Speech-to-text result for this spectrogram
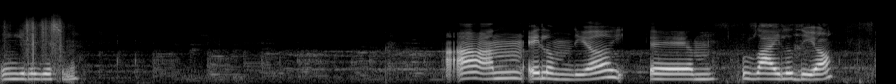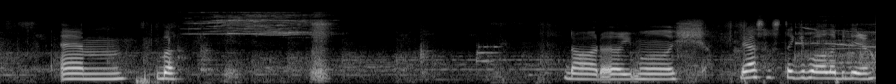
İngilizcesini. An Elon diyor. Eee, uzaylı diyor. Eee, bu. Doğruymuş. Biraz hasta gibi olabilirim.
